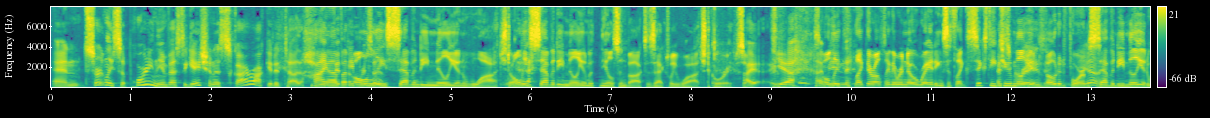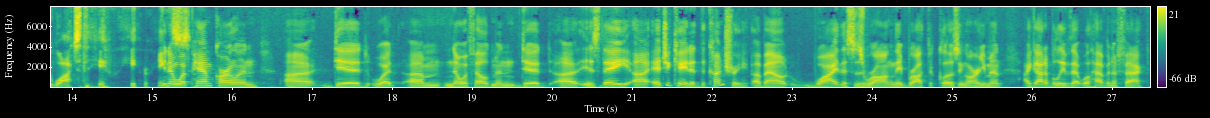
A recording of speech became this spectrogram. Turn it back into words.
and certainly supporting the investigation has skyrocketed to high yeah, 50%. but only 70 million watched. Only 70 million with Nielsen boxes actually watched, Corey. So. I, yeah, It's I only mean, like there also there were no ratings. It's like sixty-two million crazy. voted for him, Yeah. seventy million watched the hearings. You know what Pam Karlan uh, did, what um, Noah Feldman did, uh, is they uh, educated the country about why this is wrong. They brought the closing argument. I got to believe that will have an effect,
